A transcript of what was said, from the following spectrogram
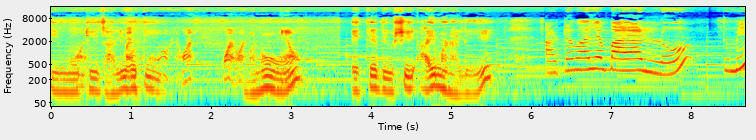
ती मोठी झाली होती. म्हणून एके दिवशी आई म्हणाली आता माझ्या बाळांनो तुम्ही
